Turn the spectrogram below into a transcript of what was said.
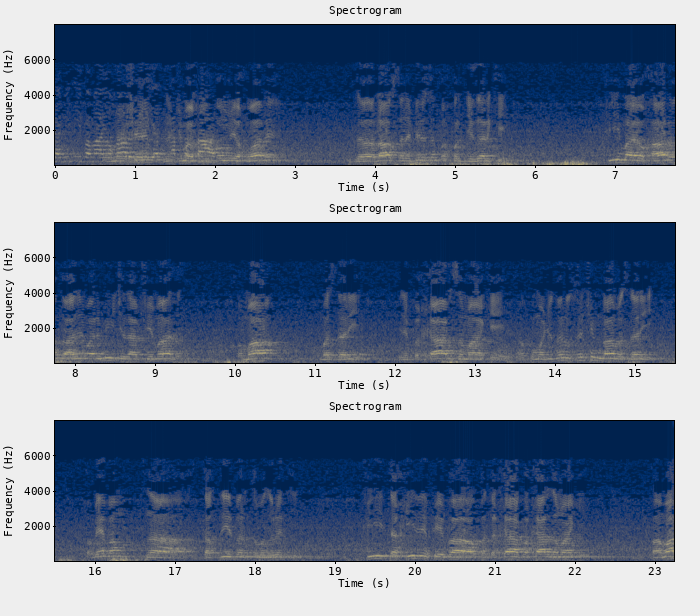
كبدي فما يقال لي نجمع قوم اخوانه لاس نبی رسول پر خپل جگر کی۔ فيما يخالو دعاء مرمی جدا فيما وما مصدری۔ یعنی پخیار زما کے حکومت جدر سچم نام ازدری بم تقدیر پر ضرورت فی تخیر فی با فتخیا زما کی فما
